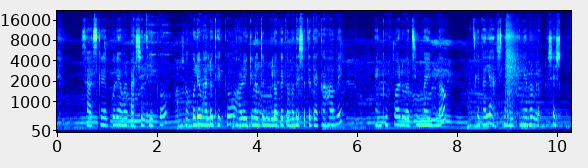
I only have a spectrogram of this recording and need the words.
সাবস্ক্রাইব করে আমার পাশে থেকো। সকলে ভালো থেকো। আরও একটি নতুন ব্লগে তোমাদের সাথে দেখা হবে। Thank you for watching my blog আজকে তাহলে আসলাম। এখানে আমার ব্লগটা শেষ করি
